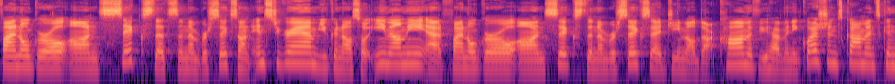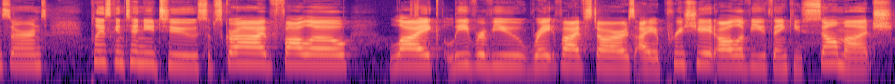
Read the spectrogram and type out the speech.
Final Girl on six. That's the number six on Instagram. You can also email me at Final Girl on six, the number six at gmail.com if you have any questions, comments, concerns. Please continue to subscribe, follow, like, leave review, rate five stars. I appreciate all of you. Thank you so much.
